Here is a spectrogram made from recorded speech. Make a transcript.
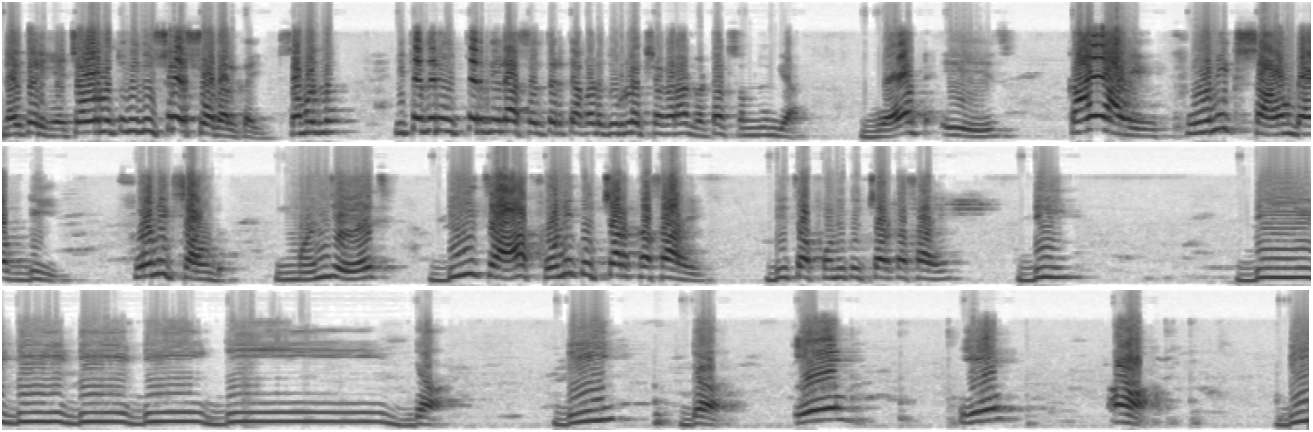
नाहीतर ह्याच्यावरनं तुम्ही दुसरं शोधाल काही. समजलं? इथं जरी उत्तर दिलं असेल तर त्याकडे दुर्लक्ष करा घटक समजून घ्या. व्हॉट इज काय आहे? Phonic sound of D phonic sound D चा फोनिक उच्चार कसा आहे? डी चा फोनिक उच्चार कसा आहे? D D D D D D ड डी ए ए अ बी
